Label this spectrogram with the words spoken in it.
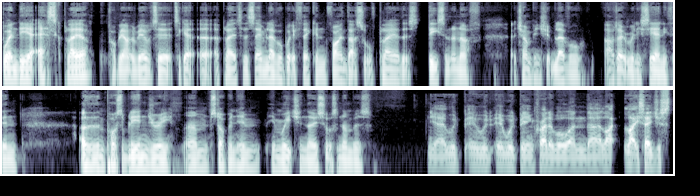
Buendia esque player, probably aren't going to be able to to get a, a player to the same level. But if they can find that sort of player that's decent enough at championship level, I don't really see anything other than possibly injury um, stopping him him reaching those sorts of numbers. Yeah, it would it would it would be incredible, and uh, like like you say, just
